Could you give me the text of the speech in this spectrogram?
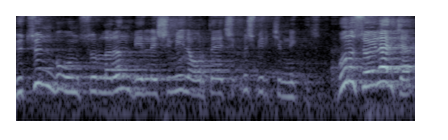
bütün bu unsurların birleşimiyle ortaya çıkmış bir kimliktir. Bunu söylerken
